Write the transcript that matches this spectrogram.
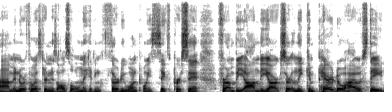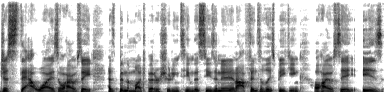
um, and Northwestern is also only hitting 31.6% from beyond the arc. Certainly, compared to Ohio State, just stat wise, Ohio State has been the much better shooting team this season. And, offensively speaking, Ohio State is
